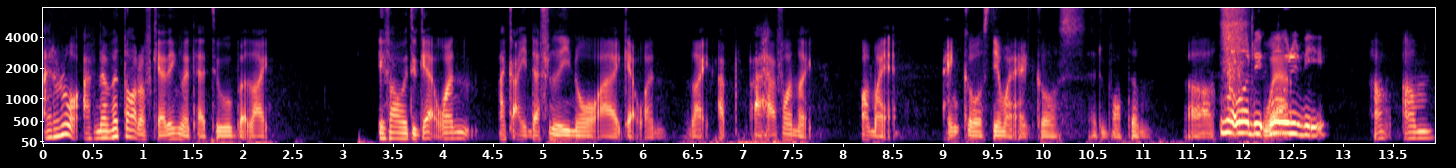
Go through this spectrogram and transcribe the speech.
I don't know. I've never thought of getting a tattoo, but like, if I were to get one, like I definitely know I get one. Like I, I have one like on my ankles, near my ankles at the bottom. Uh, What would it, what would it be? How, um,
